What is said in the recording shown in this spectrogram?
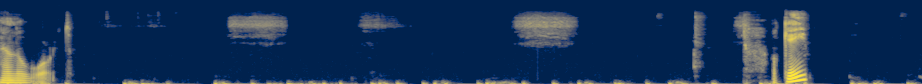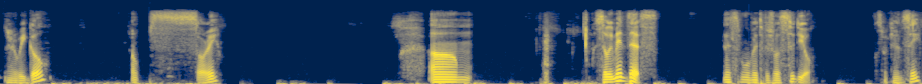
Hello world. Okay. Here we go oops sorry. Um so we made this. Let's move it to Visual Studio as we can see.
